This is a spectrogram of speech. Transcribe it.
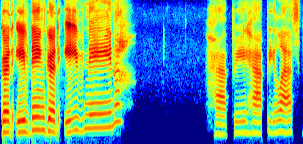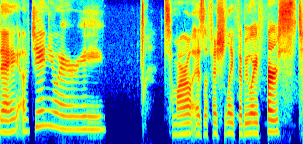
Good evening. Good evening. Happy, happy last day of January. Tomorrow is officially February 1st.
